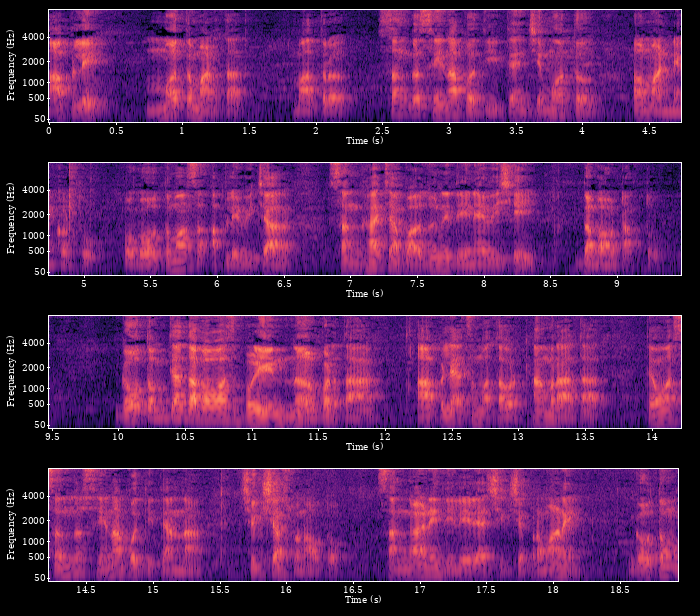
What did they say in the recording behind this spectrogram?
आपले मत मांडतात. मात्र संघ सेनापती त्यांचे मत अमान्य करतो व गौतमास आपले विचार संघाच्या बाजूने देण्याविषयी दबाव टाकतो. गौतम त्या दबावास बळी न पडता आपल्याच मतावर ठाम राहतात तेव्हा संघ सेनापती त्यांना शिक्षा सुनावतो. संघाने दिलेल्या शिक्षेप्रमाणे गौतम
